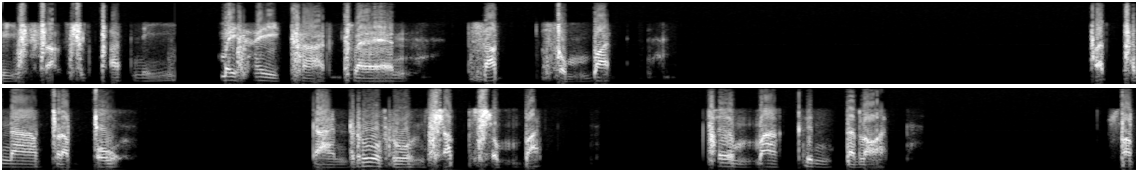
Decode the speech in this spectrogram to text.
มีสามสิบทัศนี้ ไม่ให้ขาดแคลน ทรัพย์สมบัติ พัฒนาปรับปรุงการรวบรวมทรัพย์สมบัติ พิ่มมากขึ้นตลอด ปรับ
